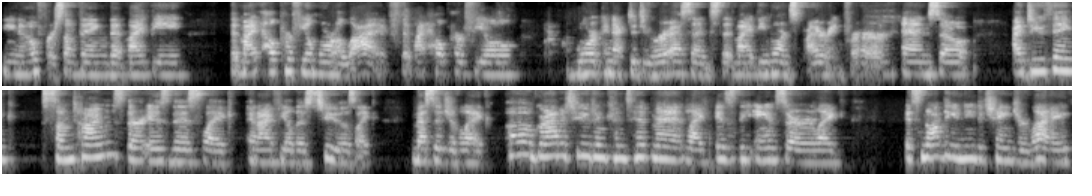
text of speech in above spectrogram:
you know, for something that might be that might help her feel more alive, that might help her feel more connected to her essence, that might be more inspiring for her. And so I do think sometimes there is this like, and I feel this too, is like message of like, oh, gratitude and contentment, like is the answer. Like it's not that you need to change your life,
